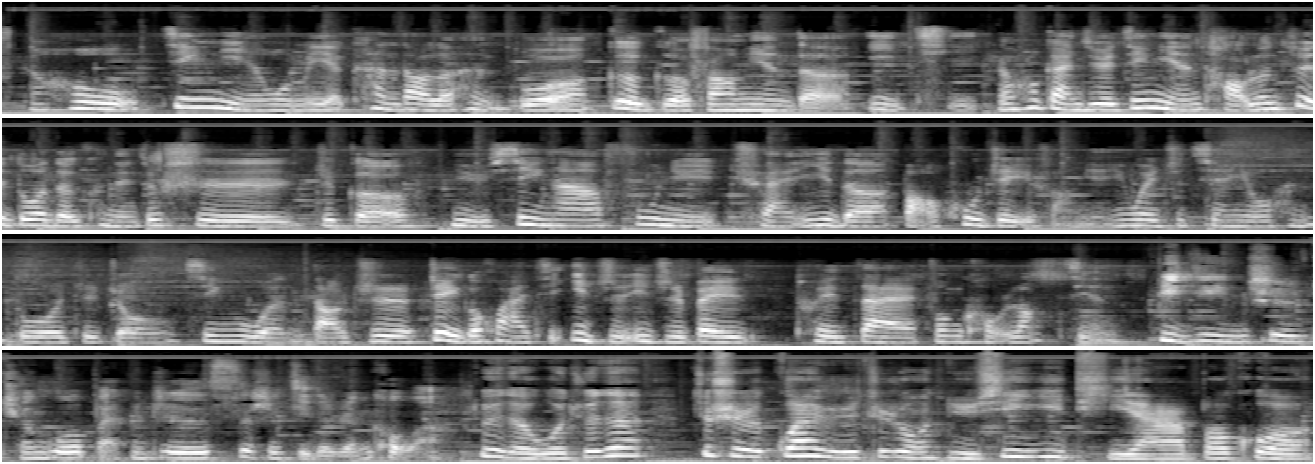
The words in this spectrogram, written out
然后今年我们也看到了很多各个方面的议题，然后感觉今年讨论最多的可能就是这个女性啊、妇女权益的保护这一方面，因为之前有很多这种新闻，导致这个话题一直一直被推在风口浪尖。毕竟是全国百分之四十几的人口啊。对的，我觉得就是关于这种女性议题啊，包括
